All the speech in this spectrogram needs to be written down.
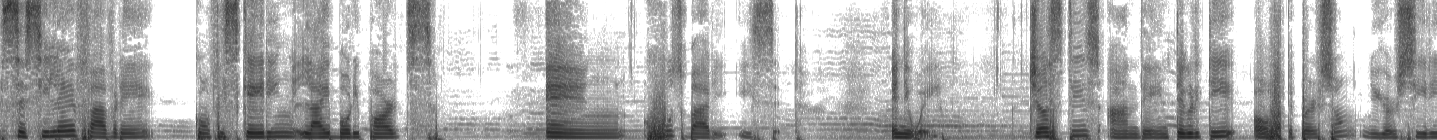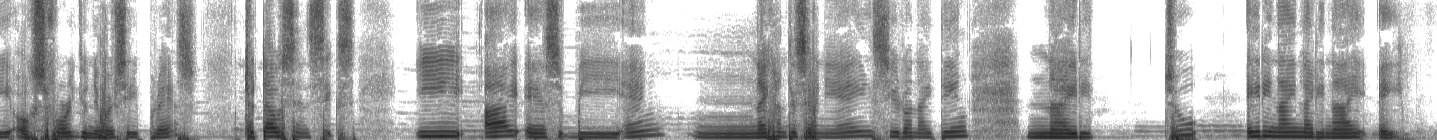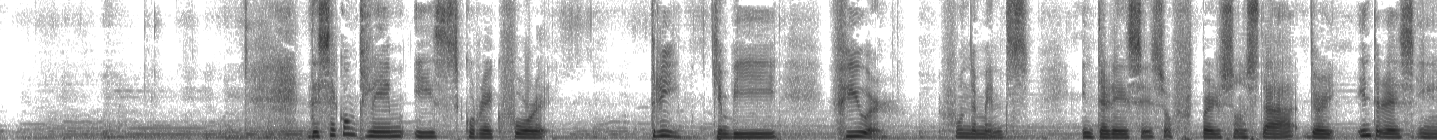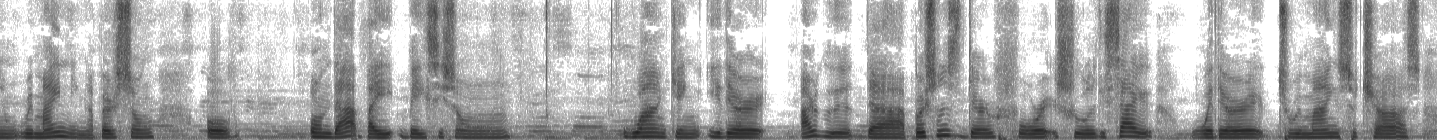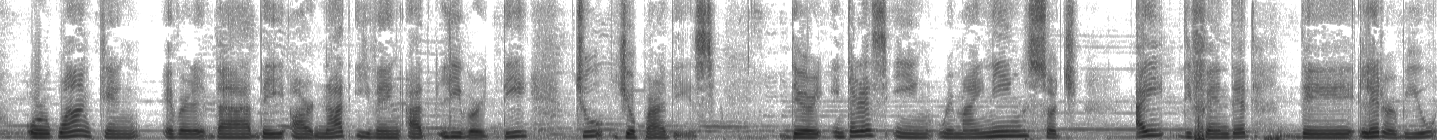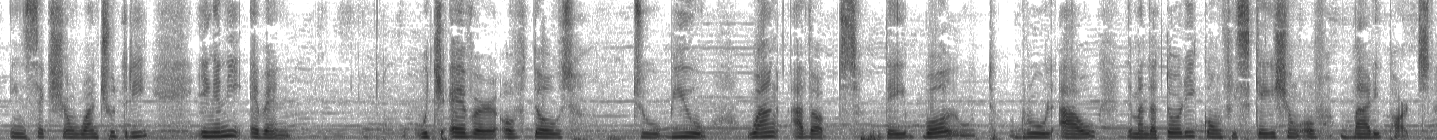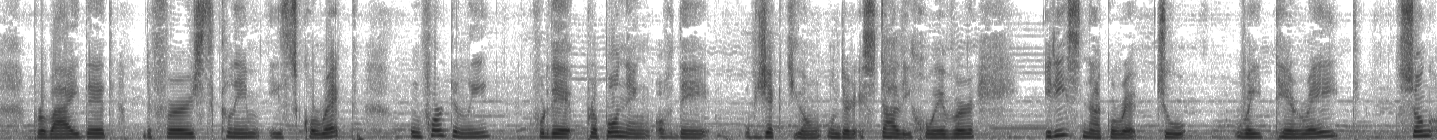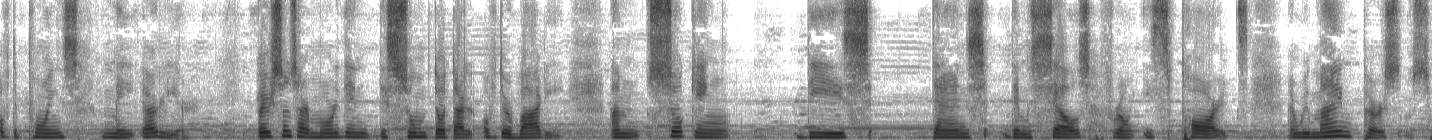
Cecile Fabre confiscating live body parts and whose body is it? Anyway justice and the integrity of the person new york city oxford university press 2006 eisbn 978 019 92 8999a The second claim is correct for three, can be fewer fundaments, interests of persons that their interest in reminding a person of on that by basis on one can either argue that persons therefore should decide whether to remind such as or one can ever that they are not even at liberty to jeopardize their interest in remaining such. I defended the letter view in section 123 in any event, whichever of those two view one adopts, they both rule out the mandatory confiscation of body parts, provided the first claim is correct. Unfortunately, for the proponent of the objection under study, however, it is not correct to reiterate some of the points made earlier. Persons are more than the sum total of their body, and so can these distance themselves from its parts and remind persons.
